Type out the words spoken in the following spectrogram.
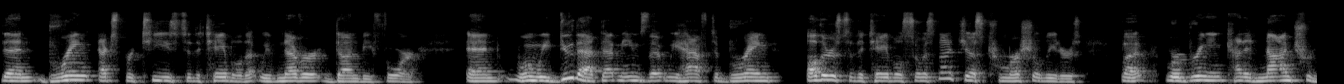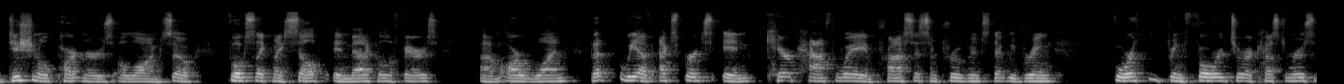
then bring expertise to the table that we've never done before. And when we do that, that means that we have to bring others to the table. So it's not just commercial leaders, but we're bringing kind of non-traditional partners along. So folks like myself in medical affairs um, are one, but we have experts in care pathway and process improvements that we bring forth, bring forward to our customers.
